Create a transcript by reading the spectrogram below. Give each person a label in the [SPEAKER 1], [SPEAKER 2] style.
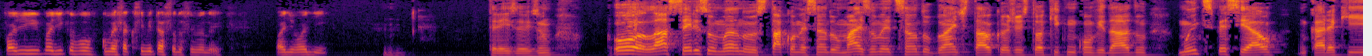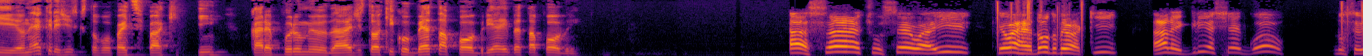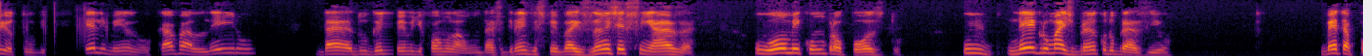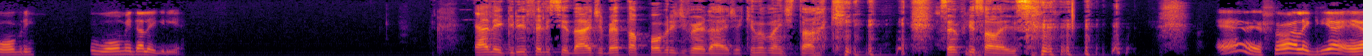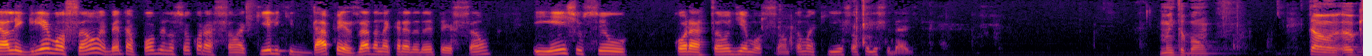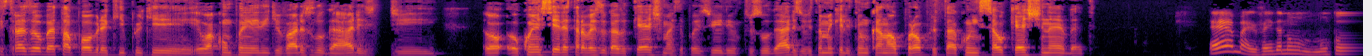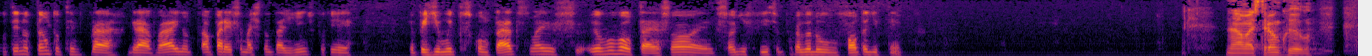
[SPEAKER 1] pode ir, pode ir que eu vou começar com essa imitação do Silvio Luiz. Pode ir, pode ir.
[SPEAKER 2] 3, 2, 1. Olá, seres humanos! Está começando mais uma edição do Blind Talk. Hoje eu estou aqui com um convidado muito especial, um cara que eu nem acredito que estou vou participar aqui. O cara é pura humildade. Estou aqui com o Beta Pobre. E aí, Beta Pobre?
[SPEAKER 1] Acerte o seu aí, que eu arredondo meu aqui. A alegria chegou no seu YouTube. Ele mesmo, o cavaleiro da, do Grande Prêmio de Fórmula 1, das grandes das anjas sem asa, o homem com um propósito, o negro mais branco do Brasil, Beta Pobre, o homem da alegria.
[SPEAKER 2] É alegria e felicidade, beta pobre de verdade, aqui no Blind Talk. Sempre quis falar isso.
[SPEAKER 1] É, é, só alegria, é alegria e emoção, é beta pobre no seu coração. Aquele que dá pesada na cara da depressão e enche o seu coração de emoção. Estamos aqui, é só felicidade.
[SPEAKER 2] Muito bom. Então, eu quis trazer o Beta Pobre aqui porque eu acompanho ele de vários lugares. De... Eu, conheci ele através do GadoCast, mas depois vi ele em outros lugares. Eu vi também que ele tem um canal próprio, tá? Com o Incelcast, né, Beto?
[SPEAKER 1] É, mas ainda não, não tô tendo tanto tempo para gravar e não aparece mais tanta gente, porque eu perdi muitos contatos, mas eu vou voltar, é só, é só difícil por causa do falta de tempo.
[SPEAKER 2] Não, mas tranquilo.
